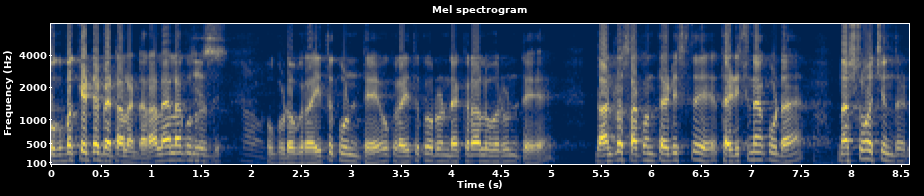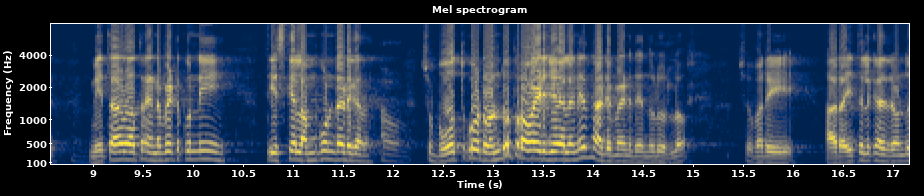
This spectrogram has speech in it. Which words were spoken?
ఒక బకెట్టే పెట్టాలంటారు. అలా ఎలా కుదురుద్ది? ఇప్పుడు ఒక రైతుకు ఉంటే ఒక రైతుకు రెండు ఎకరాలు వరి ఉంటే దాంట్లో సగం తడిస్తే తడిసినా కూడా నష్టం వచ్చింది మిగతా అతను ఎండబెట్టుకుని తీసుకెళ్ళి అమ్ముకుంటాడు కదా. సో బోత్ కూడా రెండు ప్రొవైడ్ చేయాలనేది నా డిమాండ్ దెందులూరులో సో మరి ఆ రైతులకి అది రెండు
